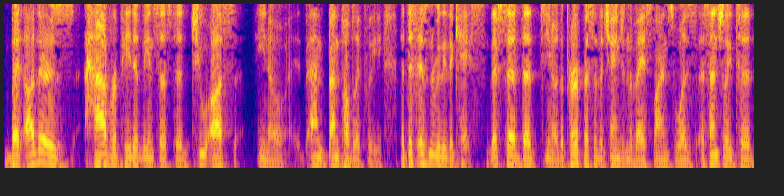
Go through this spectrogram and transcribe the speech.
But others have repeatedly insisted to us you know, and, and publicly that this isn't really the case. They've said that, you know, the purpose of the change in the baselines was essentially to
